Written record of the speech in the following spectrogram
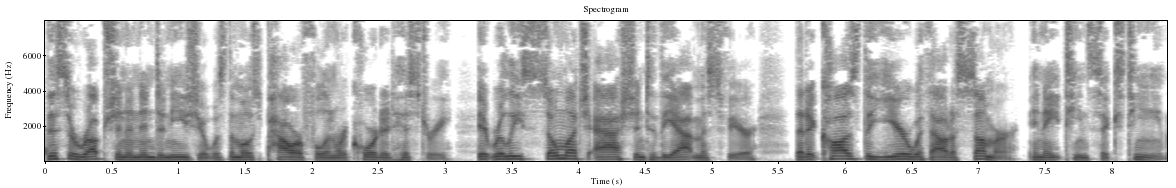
This eruption in Indonesia was the most powerful in recorded history. It released so much ash into the atmosphere that it caused the year without a summer in 1816.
